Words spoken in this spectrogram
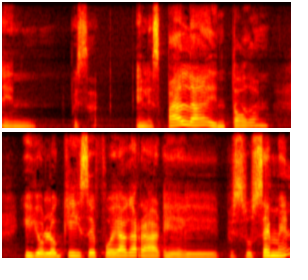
en, pues, en la espalda, en todo, y yo lo que hice fue agarrar el, pues, su semen,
